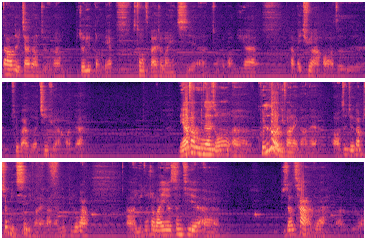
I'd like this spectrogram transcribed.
当然家长就是讲比较有动力，送自家小朋友去做搿方面个。啊，培训也好，或者是参加搿个青训也好，对伐？另一方面呢，从呃看得到个地方来讲呢，哦，这就讲比较明显个地方来讲呢，你比如讲，啊，有种小朋友身体呃比较差，对伐？呃，比如讲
